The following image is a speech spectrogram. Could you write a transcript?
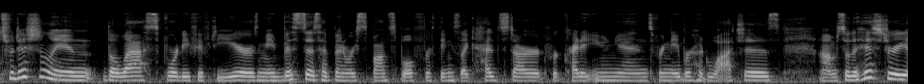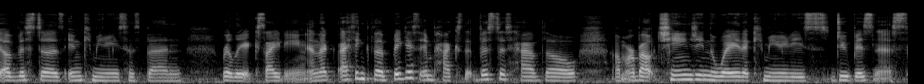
Traditionally, in the last 40, 50 years, I mean, Vistas have been responsible for things like Head Start, for credit unions, for neighborhood watches. Um, so the history of Vistas in communities has been really exciting. And I think the biggest impacts that Vistas have, though, um, are about changing the way that communities do business.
